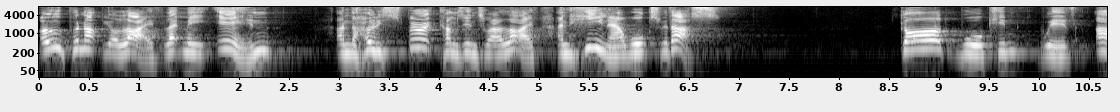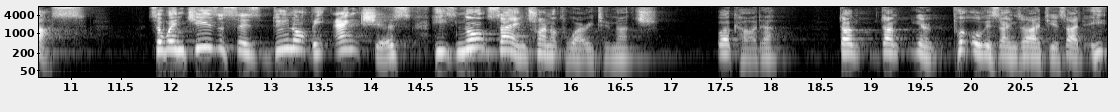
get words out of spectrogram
Open up your life, let me in. And the Holy Spirit comes into our life and he now walks with us. God walking with us. So when Jesus says, do not be anxious, he's not saying, try not to worry too much, work harder. Don't, don't you know, put all this anxiety aside. He,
